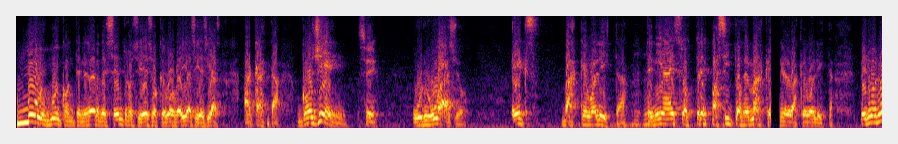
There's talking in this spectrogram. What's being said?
muy, muy contenedor de centros y de esos que vos veías y decías, acá está. Goyen, sí. Uruguayo, ex basquetbolista, tenía esos tres pasitos de más que tenía el basquetbolista. Pero no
